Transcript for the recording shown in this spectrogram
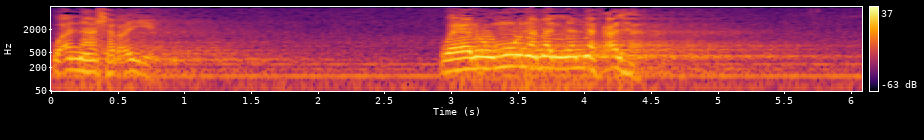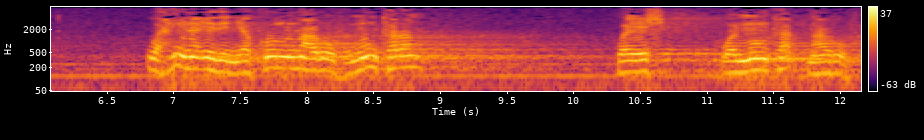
وأنها شرعية ويلومون من لم يفعلها وحينئذ يكون المعروف منكرا وإيش؟ والمنكر معروفا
